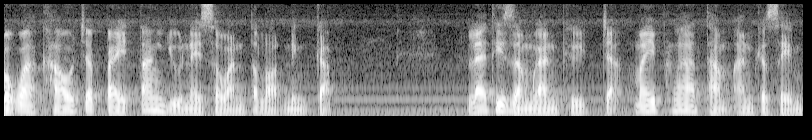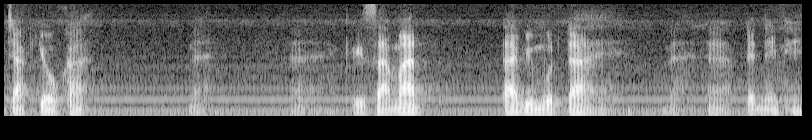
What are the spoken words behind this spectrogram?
บอกว่าเขาจะไปตั้งอยู่ในสวรรค์ตลอดหนึ่งกับ และที่สำคัญคือจะไม่พลาดทำอันเกษมจากโยคะนะคือสามารถได้บิมุตได้นะเป็นอย่างนี้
